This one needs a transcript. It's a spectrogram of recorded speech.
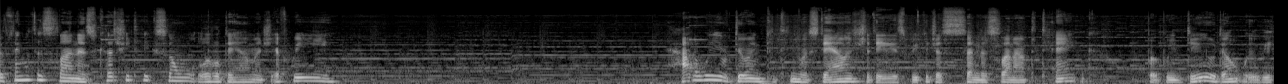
The thing with this Len is because she takes so little damage, if we... How do we doing continuous damage to these, we could just send this Len out to tank. But we do, don't we? we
